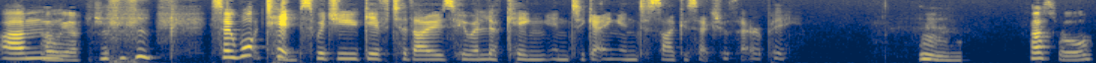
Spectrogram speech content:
Um, Oh yeah, sure. So, what tips would you give to those who are looking into getting into psychosexual therapy? Hmm. First of all,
